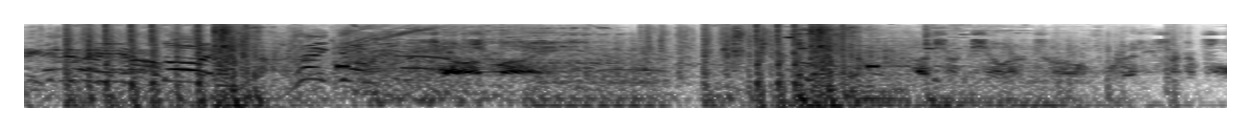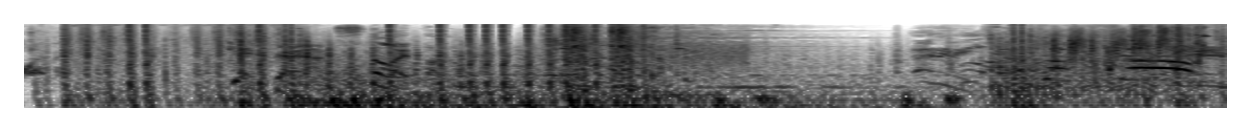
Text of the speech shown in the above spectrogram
Enemy in sight! Tango down! Online. Hunter killer drone ready for deployment. Get down, sniper. Enemy down!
